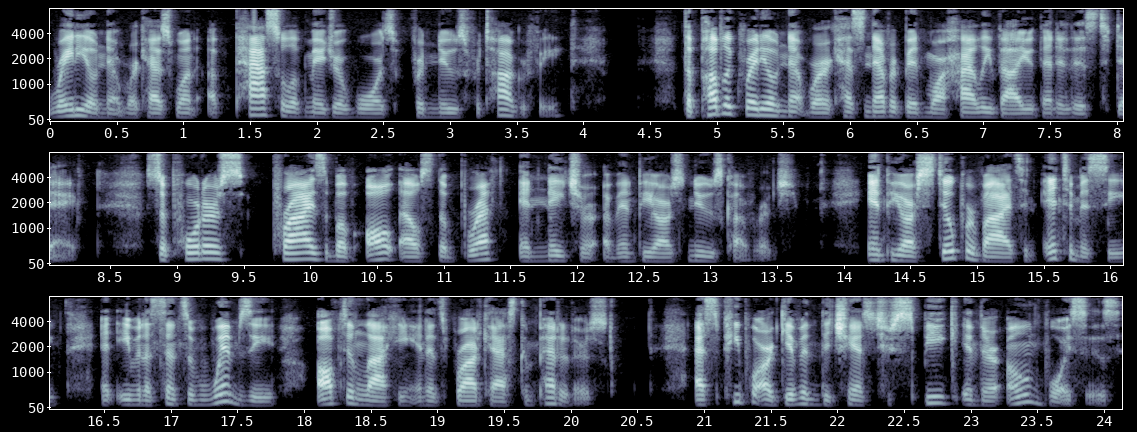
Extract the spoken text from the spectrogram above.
radio network has won a passel of major awards for news photography. The public radio network has never been more highly valued than it is today. Supporters prize above all else the breadth and nature of NPR's news coverage. NPR still provides an intimacy and even a sense of whimsy often lacking in its broadcast competitors. As people are given the chance to speak in their own voices,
